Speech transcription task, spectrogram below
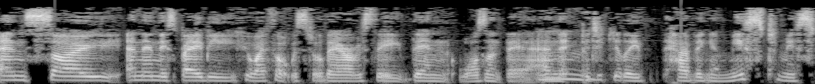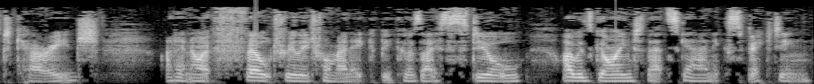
And so, and then this baby who I thought was still there, obviously then wasn't there. And Mm. it, particularly having a missed, missed carriage, I don't know, it felt really traumatic because I still, I was going to that scan expecting,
